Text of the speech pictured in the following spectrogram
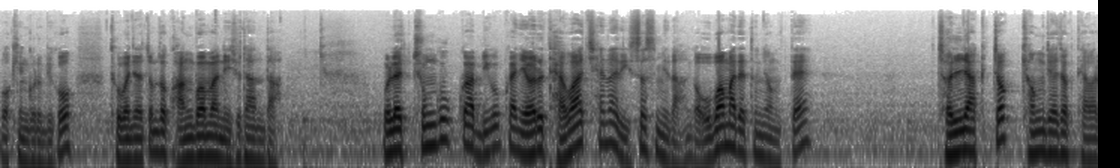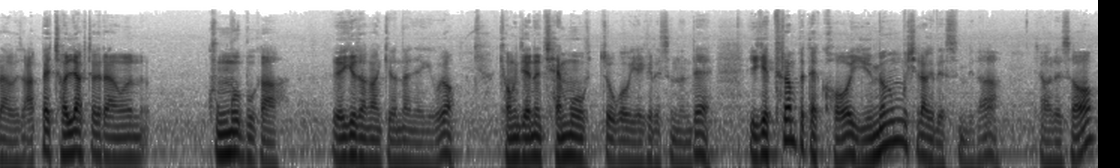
워킹그룹이고 두 번째는 좀 더 광범한 이슈를 한다. 원래 중국과 미국 간 여러 대화 채널이 있었습니다. 그러니까 오바마 대통령 때 전략적 경제적 대화라고 해서 앞에 전략적이라는 국무부가 외교장관끼리 한다는 얘기고요. 경제는 재무 쪽으로 얘기를 했었는데 이게 트럼프 때 거의 유명무실하게 됐습니다. 자 그래서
